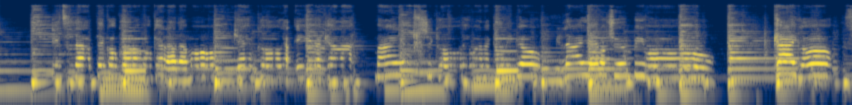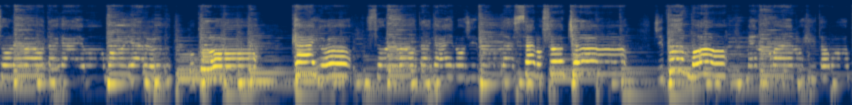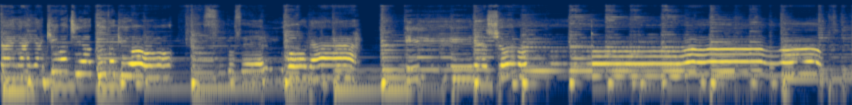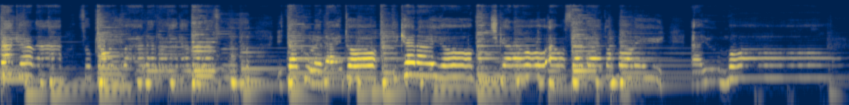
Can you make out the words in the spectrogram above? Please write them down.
だって心も体も健康がいいだから毎日思考ではなく未病未来への準備を介護それはお互いを思いやる。心介護それはお互いの自分らしさの尊重。自分も目の前の人もお互いや気持ちよく時を。過ごせる方がいいでしょうだからそこにはあなたが必ずいてくれないといけないよ力を合わせて共に歩も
